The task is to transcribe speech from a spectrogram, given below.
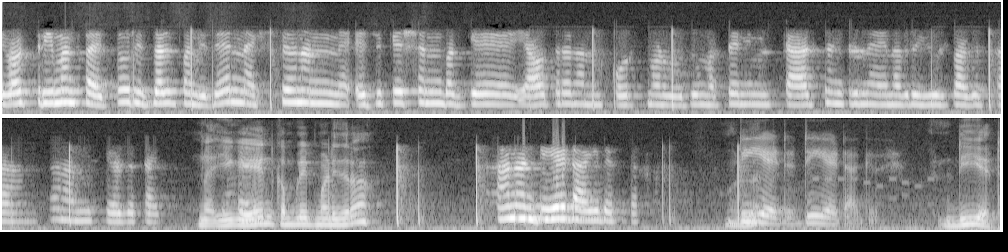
ಇವಾಗ ತ್ರೀ ಮಂತ್ಸ್ ಆಯ್ತು ರಿಸಲ್ಟ್ ಬಂದಿದೆ. ನೆಕ್ಸ್ಟ್ ನನ್ನ ಎಜುಕೇಶನ್ ಬಗ್ಗೆ ಯಾವ ತರ ನಾನು ಕೋರ್ಸ್ ಮಾಡ್ಬೋದು ಮತ್ತೆ ನಿಮ್ಮ ಕ್ಯಾಡ್ ಸೆಂಟ್ರಿಂದ ಏನಾದರೂ ಯೂಸ್ ಆಗುತ್ತಾ ಅಂತ ನಾನು ಕೇಳ್ಬೇಕಾಯ್ತು. ಈಗ ಏನು ಕಂಪ್ಲೀಟ್ ಮಾಡಿದ್ದೀರಾ? ಹಾಂ ನಾನು ಡಿ ಎಡ್ ಆಗಿದೆ ಸರ್. ಡಿ ಎಡ್ ಡಿ ಎಡ್ ಆಗಿದೆ ಡಿ ಎಡ್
